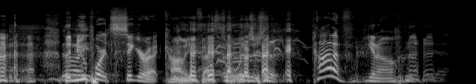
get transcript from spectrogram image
the Newport Cigarette Comedy Festival, which is kind of you know. yeah.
